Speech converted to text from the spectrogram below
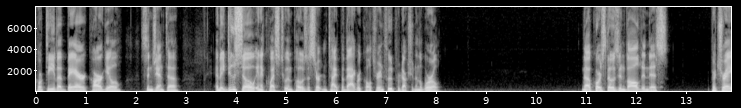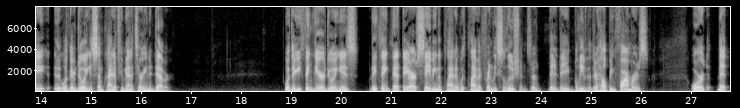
Corteva, Bayer, Cargill, Syngenta, and they do so in a quest to impose a certain type of agriculture and food production in the world. Now, of course, those involved in this portray what they're doing as some kind of humanitarian endeavor. What they think they are doing is they think that they are saving the planet with climate friendly solutions. They're, they they believe that they're helping farmers or that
